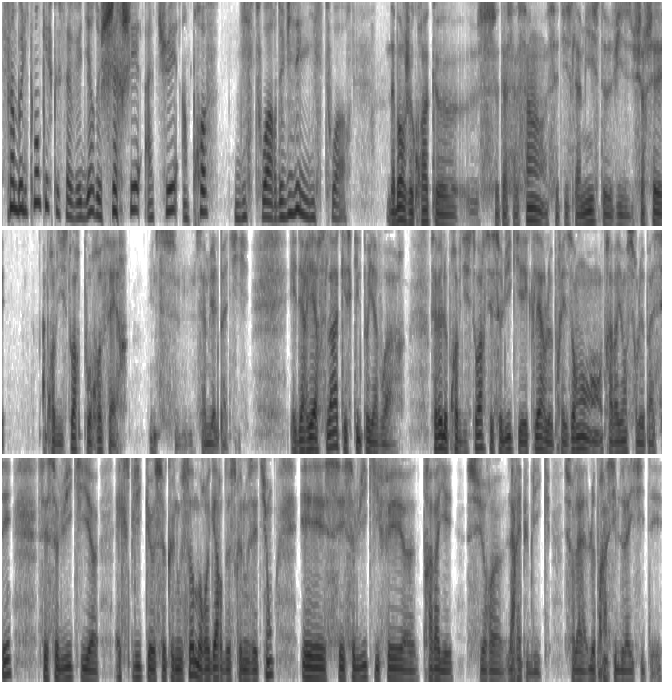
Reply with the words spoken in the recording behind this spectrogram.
Symboliquement, qu'est-ce que ça veut dire de chercher à tuer un prof d'histoire, de viser l'histoire? D'abord, je crois que cet assassin, cet islamiste, vise, cherchait un prof d'histoire pour refaire une Samuel Paty. Et derrière cela, qu'est-ce qu'il peut y avoir? Vous savez, le prof d'histoire, c'est celui qui éclaire le présent en travaillant sur le passé. C'est celui qui euh, explique ce que nous sommes au regard de ce que nous étions. Et c'est celui qui fait euh, travailler sur euh, la République, sur le principe de laïcité,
